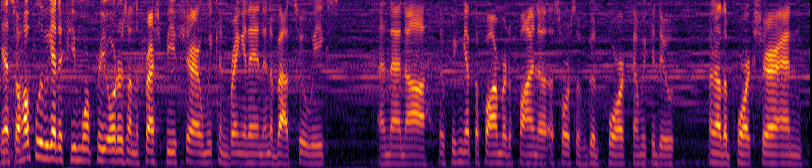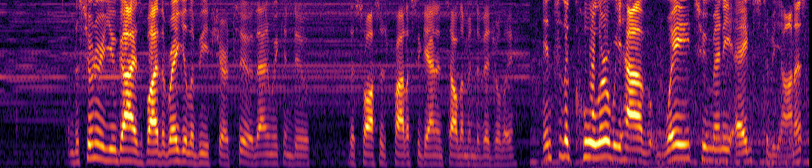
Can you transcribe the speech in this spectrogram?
Yeah, so hopefully we get a few more pre-orders on the fresh beef share and we can bring it in in about two weeks. And then uh, if we can get the farmer to find a, a, source of good pork, then we could do another pork share. And the sooner you guys buy the regular beef share too, then we can do the sausage products again and sell them individually. Into the cooler, we have way too many eggs, to be honest.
